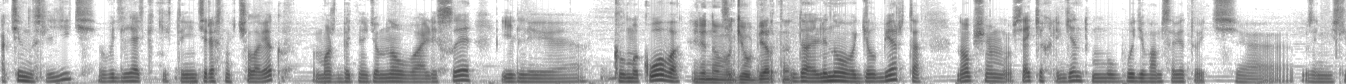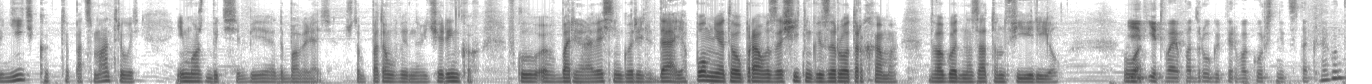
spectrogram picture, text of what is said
активно следить, выделять каких-то интересных человеков. Может быть, найдем нового Алисе или Калмыкова. Или нового Гилберта. Да, или нового Гилберта. Ну, в общем, всяких легенд мы будем вам советовать э, за ними следить, как-то подсматривать и, может быть, себе добавлять, чтобы потом вы на вечеринках в, клу- в баре «Ровесник» говорили, да, я помню этого правозащитника из Роттерхэма, два года назад он феерил. Вот. И, и твоя подруга первокурсница такая вот.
